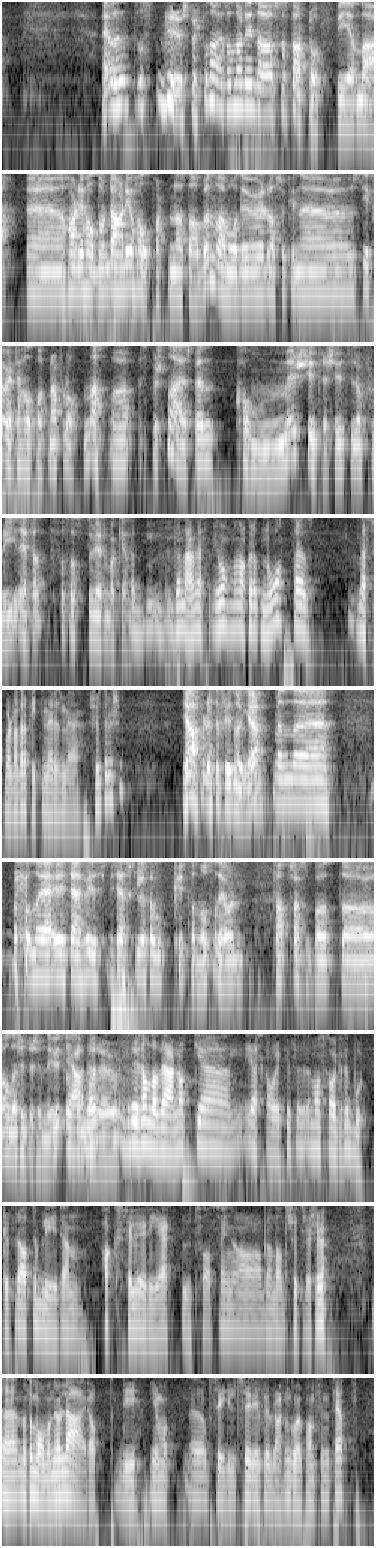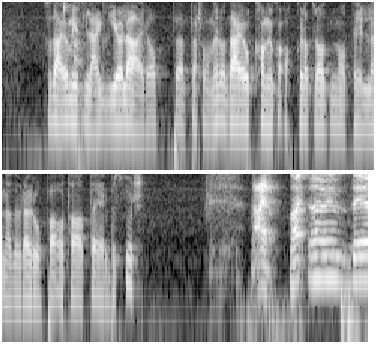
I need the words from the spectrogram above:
Og lurer spørs på da, altså Når de da skal starte opp igjen, da uh, har de, Da har de jo halvparten av staben. Da må de vel også kunne si farvel til halvparten av flåten. da Og Spørsmålet er, Espen, kommer 737 til å fly i det hele tatt? For SAS vi er tilbake igjen. Ja, den er jo nesten Jo, men akkurat nå så er mesteparten av trafikken deres med 737. Ja, for dette flyr Norge. Men uh, altså, jeg, hvis, jeg, hvis, jeg, skulle liksom, kutta noe, så hadde jeg jo tatt sjansen på at alle skytter sine ut? ja, det, er sånn, da, det er nok uh, skal ikke, Man skal ikke se bort fra at det blir en akselerert utfasing av bl.a. skytterresju. Uh, men så må man jo lære opp de i må, uh, Oppsigelser i flybransjen går jo på ansiennitet. Så det er jo mye lag i å lære opp personer. Og det jo, kan jo ikke akkurat dra nå til nedover Europa og ta et Airbus-kurs. Nei, nei, det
